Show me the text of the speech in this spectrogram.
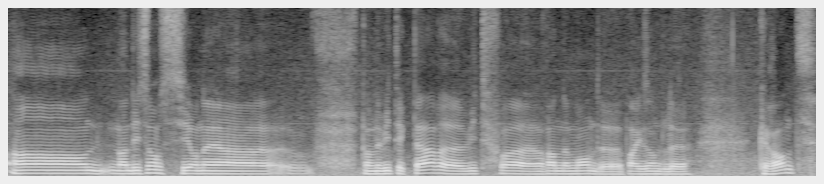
en, en, disons, si on est euh, dans les 8 hectares, 8 euh, fois un rendement de par exemple 40,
